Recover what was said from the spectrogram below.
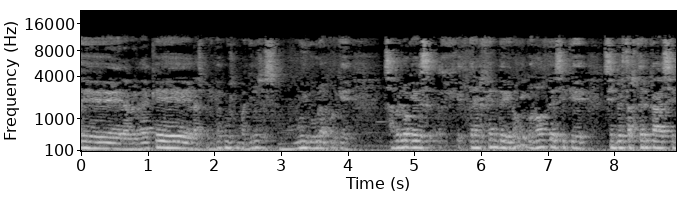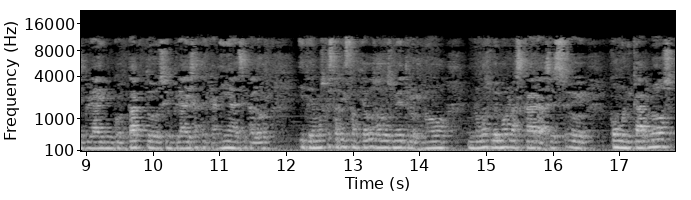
Eh, la verdad es que la experiencia con mis compañeros es muy dura porque saber lo que es tener gente ¿no? que conoces y que siempre estás cerca, siempre hay un contacto, siempre hay esa cercanía, ese calor y tenemos que estar distanciados a dos metros, no, no nos vemos las caras. Es, eh, comunicarnos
